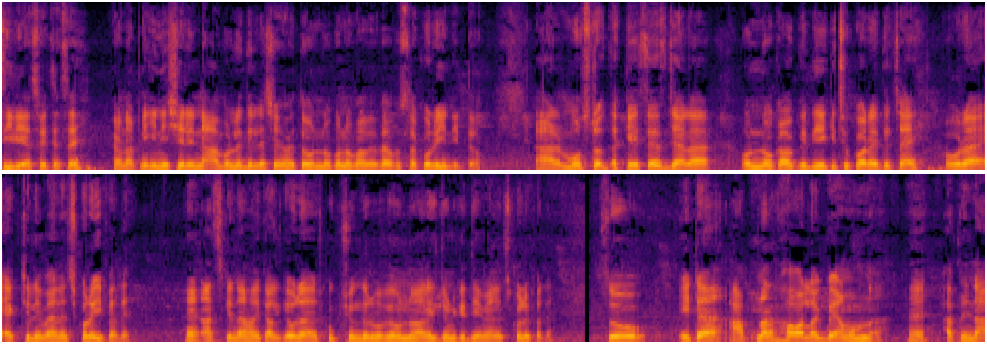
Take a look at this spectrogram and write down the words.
সিরিয়াস হইতেছে। কারণ আপনি ইনিশিয়ালি না বলে দিলে সে হয়তো অন্য কোনোভাবে ব্যবস্থা করেই নিত। আর মোস্ট অফ দ্য কেসেস যারা অন্য কাউকে দিয়ে কিছু করাইতে চায়, ওরা অ্যাকচুয়ালি ম্যানেজ করেই ফেলে। হ্যাঁ আজকে না হয় কালকে ওরা খুব সুন্দরভাবে অন্য আরেকজনকে দিয়ে ম্যানেজ করে ফেলে। সো এটা আপনার হওয়া লাগবে এমন না। হ্যাঁ আপনি না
